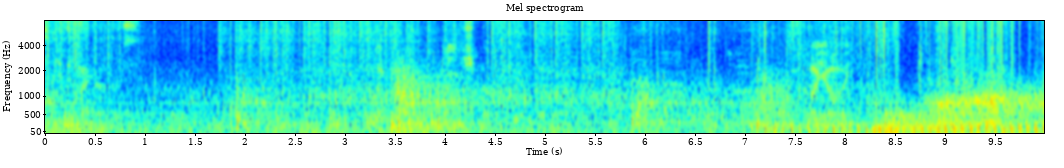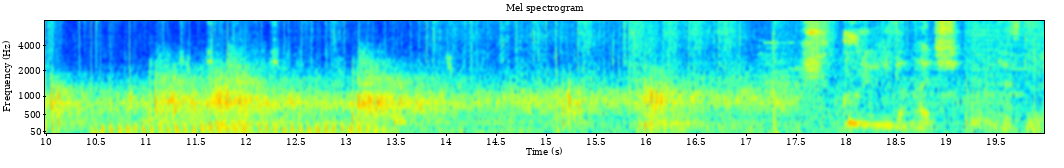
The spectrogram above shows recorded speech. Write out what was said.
Skit majonez. Pięć ma tu pierdolone. Oj, oj. Kurwa mać! Nie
